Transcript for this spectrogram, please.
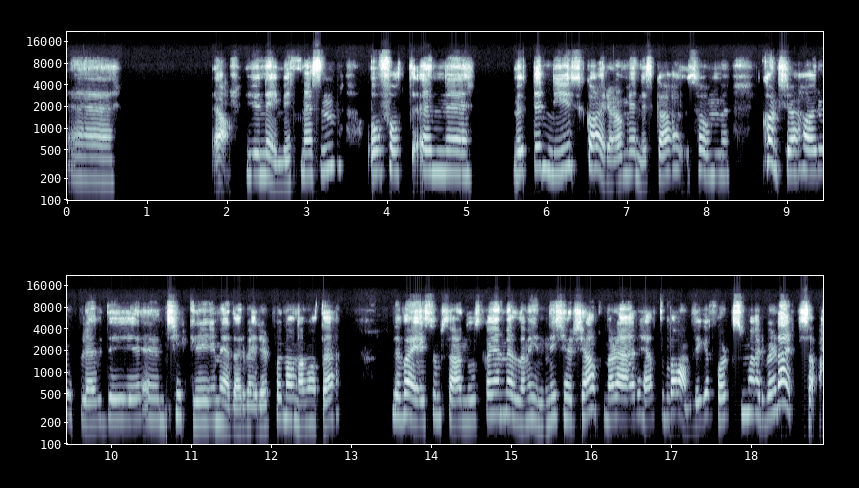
eh, Ja, you name it, nesten. Og fått en eh, møtt en ny skare av mennesker som kanskje har opplevd en kirkelig medarbeider på en annen måte. Det var ei som sa nå skal jeg melde meg inn i kirka når det er helt vanlige folk som arbeider der, sa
